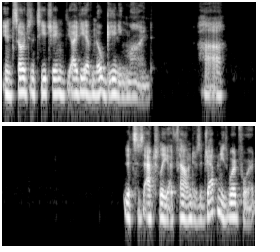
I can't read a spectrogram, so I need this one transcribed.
in Sojun's teaching, the idea of no gaining mind. Uh, this is actually I found there's a Japanese word for it,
